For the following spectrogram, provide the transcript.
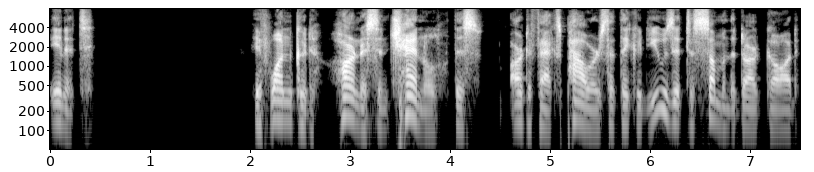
in it. If one could harness and channel this artifact's powers, that they could use it to summon the dark god,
